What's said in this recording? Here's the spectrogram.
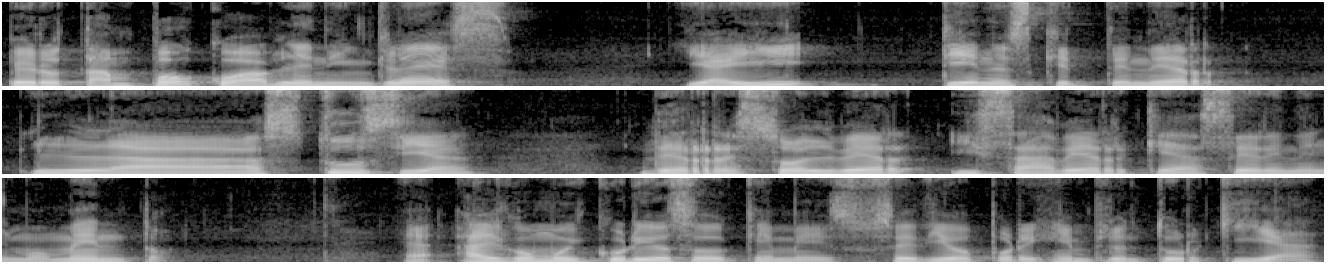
pero tampoco hablen inglés. Y ahí tienes que tener la astucia de resolver y saber qué hacer en el momento. Algo muy curioso que me sucedió, por ejemplo, en Turquía,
